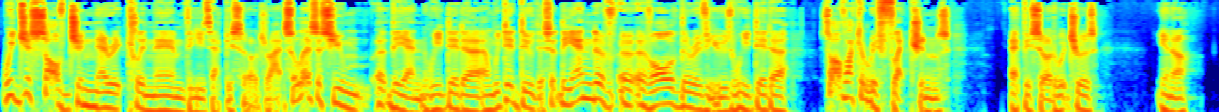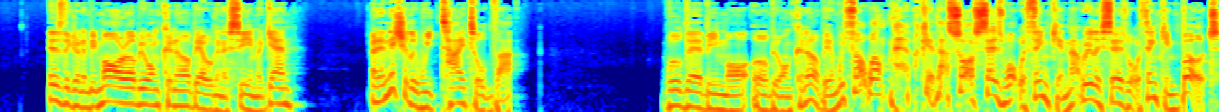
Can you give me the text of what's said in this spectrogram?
we just sort of generically named these episodes, right? So let's assume at the end we did, a, and we did do this at the end of uh, of all of the reviews, we did a sort of like a reflections episode, which was, you know, is there going to be more Obi Wan Kenobi? Are we going to see him again? And initially we titled that, "Will there be more Obi Wan Kenobi?" And we thought, well, okay, that sort of says what we're thinking. That really says what we're thinking, but.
